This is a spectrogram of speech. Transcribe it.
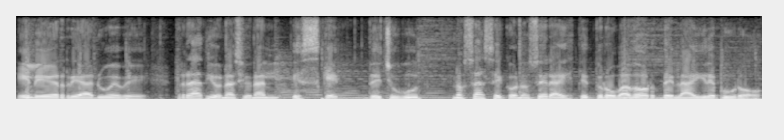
LRA9, Radio Nacional Esquel de Chubut, nos hace conocer a este trovador del aire puro.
